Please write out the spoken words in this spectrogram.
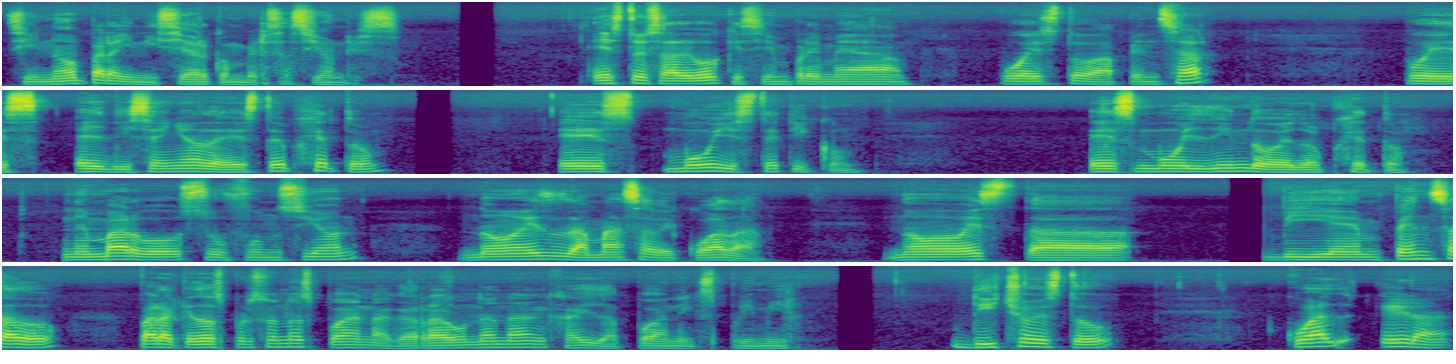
sino para iniciar conversaciones. Esto es algo que siempre me ha puesto a pensar, pues el diseño de este objeto es muy estético. Es muy lindo el objeto. Sin embargo, su función no es la más adecuada. No está bien pensado para que las personas puedan agarrar una naranja y la puedan exprimir. Dicho esto, ¿Cuál era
